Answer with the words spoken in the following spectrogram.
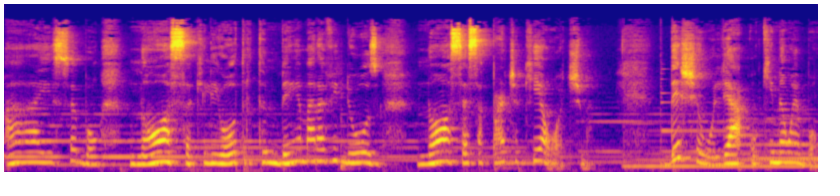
Ah, isso é bom. Nossa, aquele outro também é maravilhoso. Nossa, essa parte aqui é ótima. Deixa eu olhar o que não é bom.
